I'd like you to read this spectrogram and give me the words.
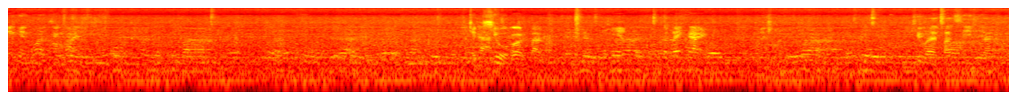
ยังเห็นว่าเสียงไม่เช็ดคิวก่อนคิดว่าภาษีที่อะไร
